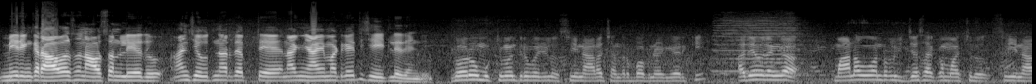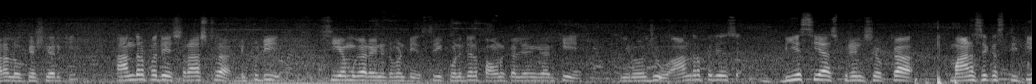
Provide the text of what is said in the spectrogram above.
మీరు ఇంకా రావాల్సిన అవసరం లేదు అని చెబుతున్నారు తప్పితే నాకు న్యాయం అయితే చేయట్లేదండి. గౌరవ ముఖ్యమంత్రి వర్యులు శ్రీ నారా చంద్రబాబు నాయుడు గారికి అదేవిధంగా మానవ వనరుల విద్యాశాఖ మంత్రులు శ్రీ నారా లోకేష్ గారికి ఆంధ్రప్రదేశ్ రాష్ట్ర డిప్యూటీ సీఎం గారు అయినటువంటి శ్రీ కొణిదెల పవన్ కళ్యాణ్ గారికి ఈరోజు ఆంధ్రప్రదేశ్ డిఎస్సి ఆస్పిరెంట్స్ యొక్క మానసిక స్థితి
